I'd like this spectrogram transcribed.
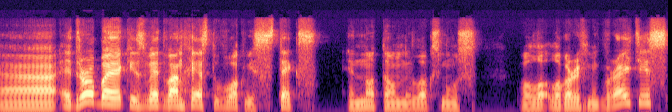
Uh, a drawback is that one has to work with stacks and not only log smooth or logarithmic varieties.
